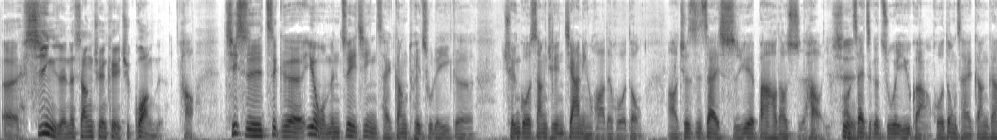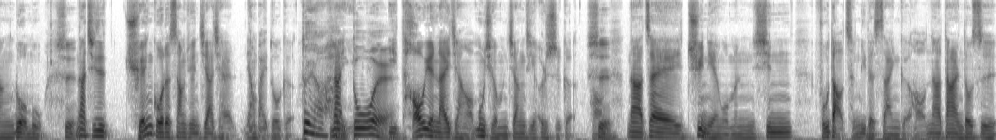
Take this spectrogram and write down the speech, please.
呃吸引人的商圈可以去逛的？好，其实这个，因为我们最近才刚推出了一个全国商圈嘉年华的活动啊，就是在十月八号到十号，在这个竹围渔港活动才刚刚落幕。是，那其实全国的商圈加起来两百多个，对啊，那很多哎、以桃园来讲哦，目前我们将近二十个。哦是那在去年我们新辅导成立的三个哈，那当然都是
